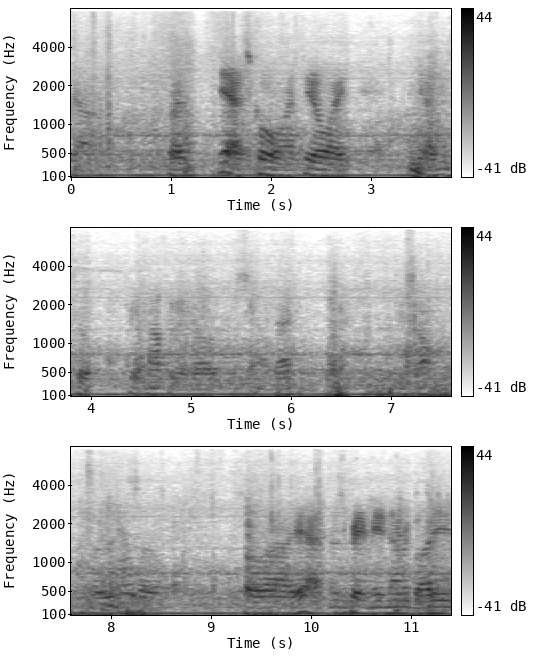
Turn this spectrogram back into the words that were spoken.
yeah. But, yeah, it's cool, I feel like, yeah, I do feel pretty confident about just going back and do something. So, so, so, uh, yeah, it was great meeting everybody,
